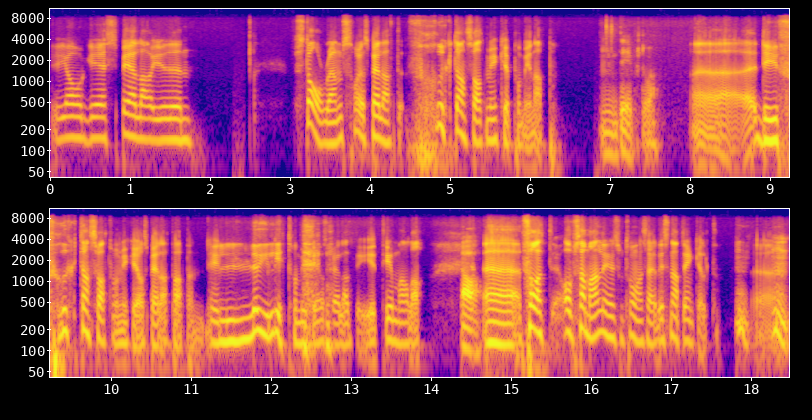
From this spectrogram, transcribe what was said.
Jag eh, spelar ju Star Realms har jag spelat fruktansvärt mycket på min app. Mm, det förstår jag. Eh, det är ju fruktansvärt hur mycket jag har spelat på appen. Det är löjligt hur mycket jag har spelat i timmar där. Ja. Eh, för att av samma anledning som Thomas säger, det är snabbt enkelt. Mm. Mm.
